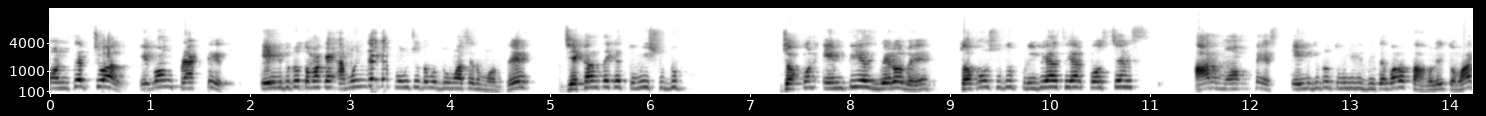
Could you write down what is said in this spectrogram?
কনসেপচুয়াল এবং প্র্যাকটিস এই দুটো তোমাকে এমন জায়গায় পৌঁছে দেবো দু মাসের মধ্যে, যেখান থেকে তুমি শুধু যখন এমটিএস বেরোবে তখন শুধু প্রিভিয়াস ইয়ার কোশ্চেন আর মক টেস্ট এই দুটো তুমি যদি দিতে পারো, তাহলেই তোমার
